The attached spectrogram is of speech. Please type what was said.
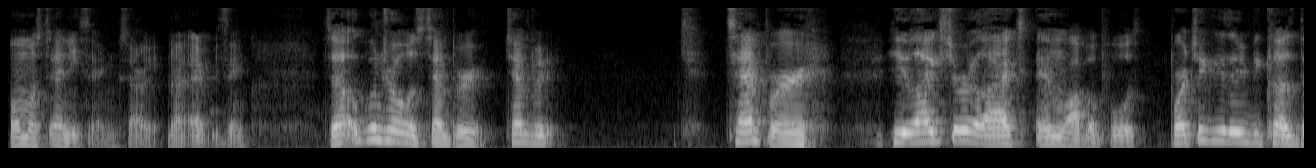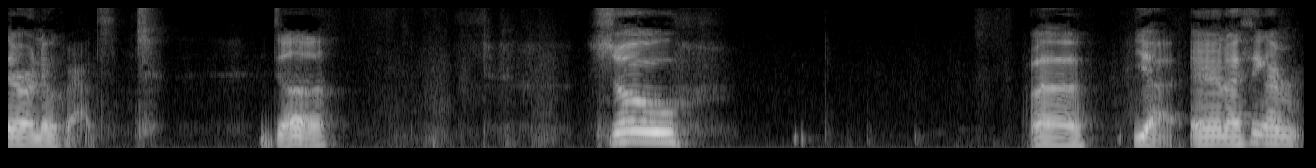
almost anything. Sorry, not everything. To help control his temper, temper, temper, he likes to relax in lava pools, particularly because there are no crowds. Duh. So, uh, yeah, and I think I'm,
